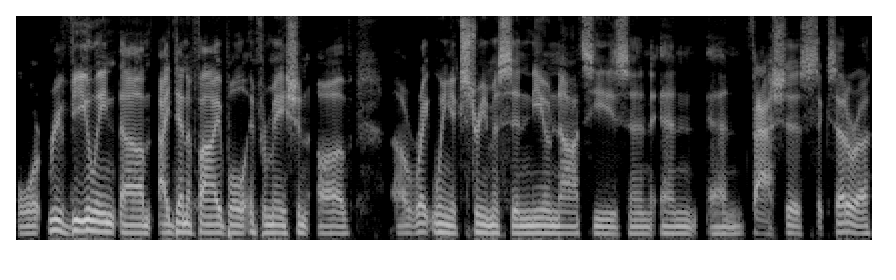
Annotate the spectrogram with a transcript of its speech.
or revealing um, identifiable information of uh, right wing extremists and neo Nazis and and and fascists, etc.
